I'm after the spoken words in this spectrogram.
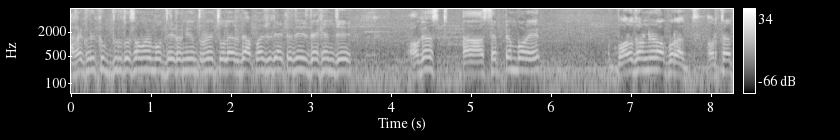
আশা করি খুব দ্রুত সময়ের মধ্যে এটা নিয়ন্ত্রণে চলে আসবে। আপনারা যদি একটা জিনিস দেখেন যে, অগাস্ট সেপ্টেম্বরে বড় ধরনের অপরাধ, অর্থাৎ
